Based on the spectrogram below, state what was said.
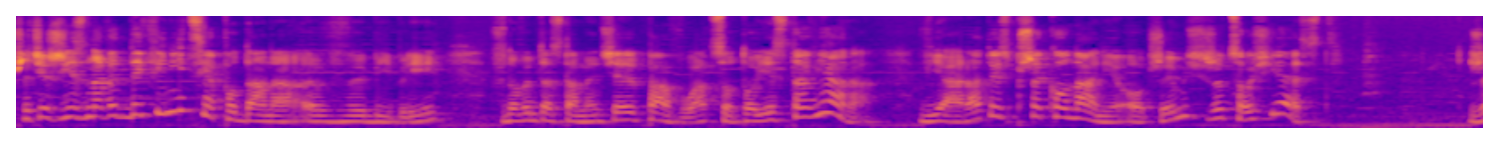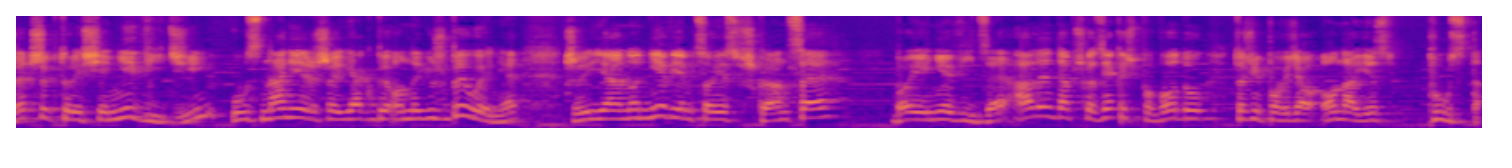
Przecież jest nawet definicja podana w Biblii, w Nowym Testamencie Pawła, co to jest ta wiara. Wiara to jest przekonanie o czymś, że coś jest. Rzeczy, których się nie widzi, uznanie, że jakby one już były, nie? Czyli ja no nie wiem, co jest w szklance, bo jej nie widzę, ale na przykład z jakiegoś powodu ktoś mi powiedział, ona jest pusta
